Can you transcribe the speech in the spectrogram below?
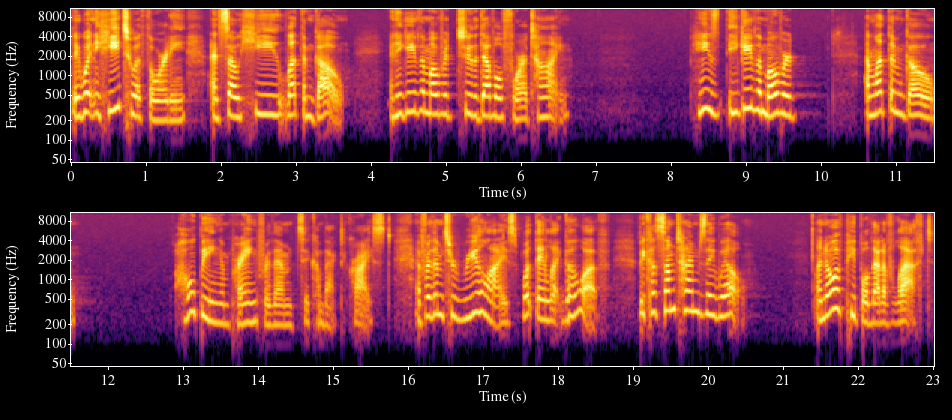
They wouldn't heed to authority and so he let them go and he gave them over to the devil for a time. He's he gave them over and let them go hoping and praying for them to come back to Christ and for them to realize what they let go of because sometimes they will I know of people that have left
